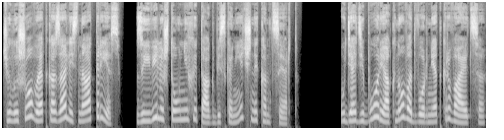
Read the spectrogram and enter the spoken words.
Челышовы отказались на отрез, заявили, что у них и так бесконечный концерт. У дяди Бори окно во двор не открывается,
